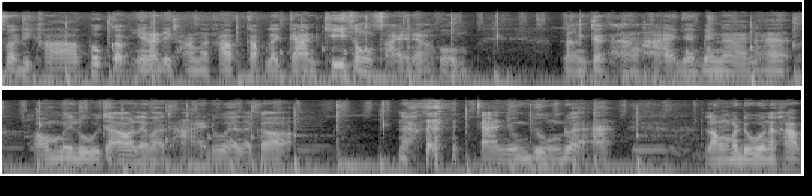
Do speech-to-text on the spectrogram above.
สวัสดีครับพบกับเฮียนัทอีกครั้งนะครับกับรายการขี้สงสัยนะครับผม หลังจากห่างหายกันไปนานนะฮะเพราะไม่รู้จะเอาอะไรมาถ่ายด้วยแล้วก็งานยุ่งๆด้วยอะลองมาดูนะครับ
